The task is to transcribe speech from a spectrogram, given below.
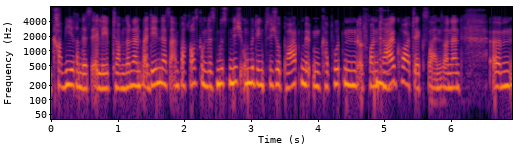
Gravierendes erlebt haben, sondern bei denen das einfach rauskommt. Das müssen nicht unbedingt Psychopathen mit einem kaputten äh, Frontalkortex sein, sondern ähm,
